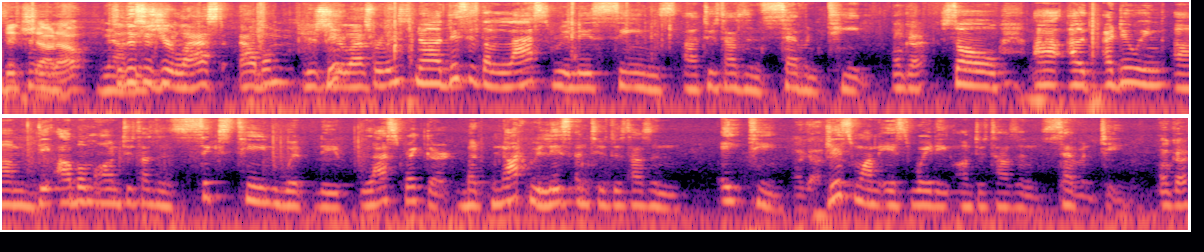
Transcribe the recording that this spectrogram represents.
Big shout out. Yeah, so this is your last album. This is your last release. No, this is the last release since uh, 2017. Okay. So uh, I, I doing um, the album on 2016 with the last record, but not released until 2018. I got you. This one is waiting on 2017, Okay.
